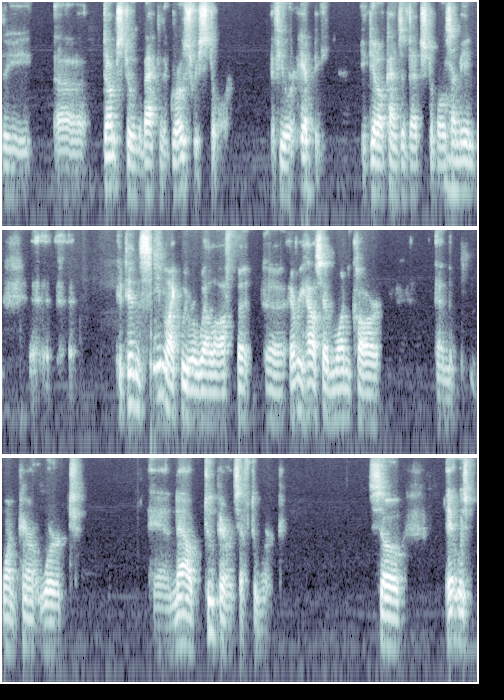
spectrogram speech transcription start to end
the uh, dumpster in the back of the grocery store if you were hippie. You get all kinds of vegetables. I mean, it didn't seem like we were well off, but uh, every house had one car and one parent worked. And now two parents have to work. So it was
